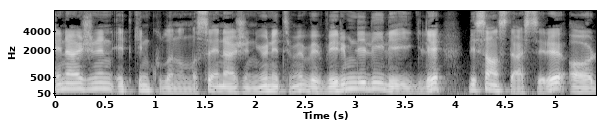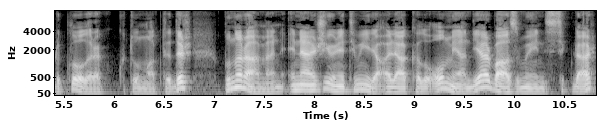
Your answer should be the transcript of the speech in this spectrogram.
enerjinin etkin kullanılması, enerjinin yönetimi ve verimliliği ile ilgili lisans dersleri ağırlıklı olarak okutulmaktadır. Buna rağmen enerji yönetimi ile alakalı olmayan diğer bazı mühendislikler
